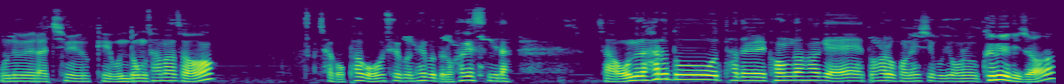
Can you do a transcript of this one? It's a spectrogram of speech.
오늘 아침에 이렇게 운동 삼아서 작업하고 출근해 보도록 하겠습니다. 자 오늘 하루도 다들 건강하게 또 하루 보내시고요. 오늘 금요일이죠.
